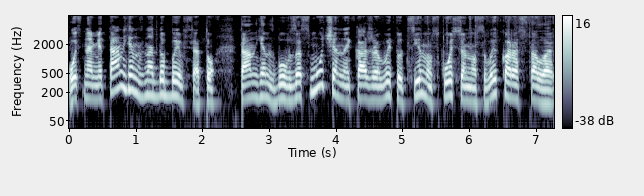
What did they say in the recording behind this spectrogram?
Ось нам і тангенс знадобився, то тангенс був засмучений, каже, ви тут синус, косинус використали.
